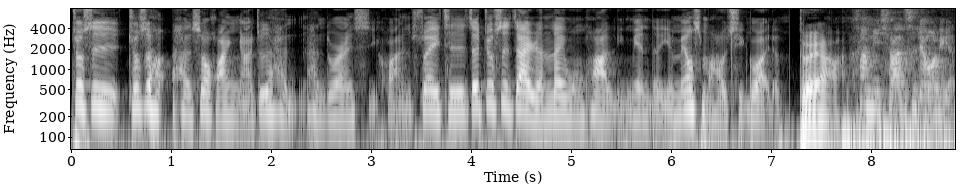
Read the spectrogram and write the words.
就是就是很很受欢迎啊，就是很很多人喜欢，所以其实这就是在人类文化里面的，也没有什么好奇怪的。对啊，像你喜欢吃榴莲。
